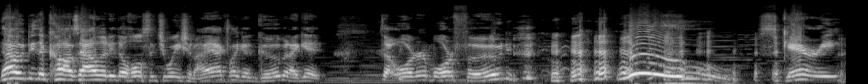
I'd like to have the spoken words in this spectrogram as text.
That would be the causality of the whole situation. I act like a goob and I get to order more food. Woo! Scary.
